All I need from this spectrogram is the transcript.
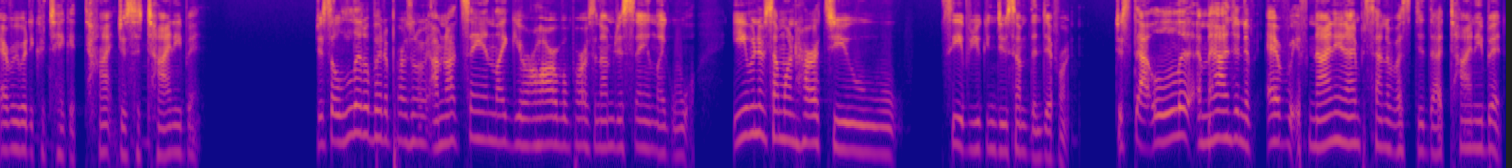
everybody could take a tiny, just a tiny bit, just a little bit of personal, I'm not saying like you're a horrible person. I'm just saying like, even if someone hurts you, see if you can do something different. Just that li- imagine if every, if 99% of us did that tiny bit,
